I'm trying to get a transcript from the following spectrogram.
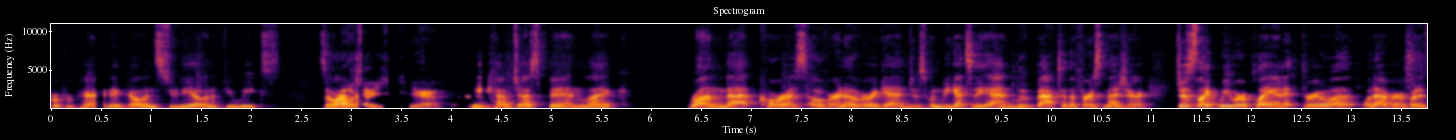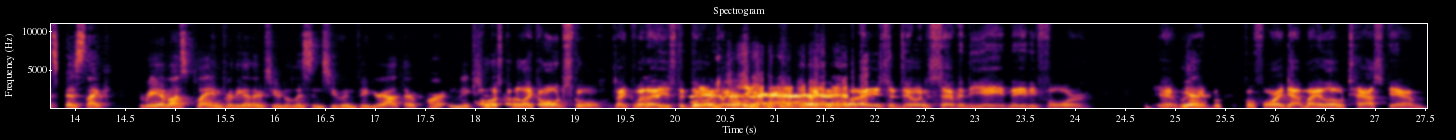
We're preparing to go in studio in a few weeks. So our oh, so yeah. week have just been like run that chorus over and over again. Just when we get to the end, loop back to the first measure, just like we were playing it through a whatever. But it's just like three of us playing for the other two to listen to and figure out their part and make sure. Oh, so like old school, like what I used to do, in like, like what I used to do in '78 and '84. Yeah, Yeah. before I got my little Tascam,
